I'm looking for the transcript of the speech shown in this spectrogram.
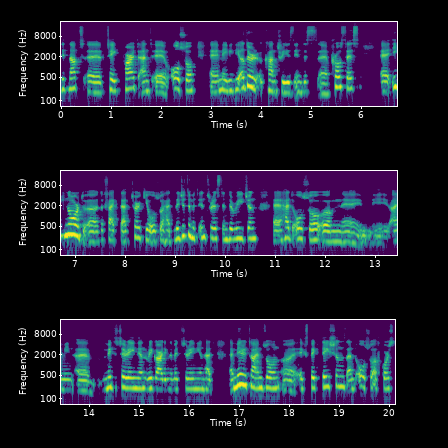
did not take part, and also maybe the other countries in this process uh, ignored uh, the fact that Turkey also had legitimate interest in the region, uh, had also, um, I mean, Mediterranean regarding the Mediterranean had maritime zone expectations, and also, of course,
